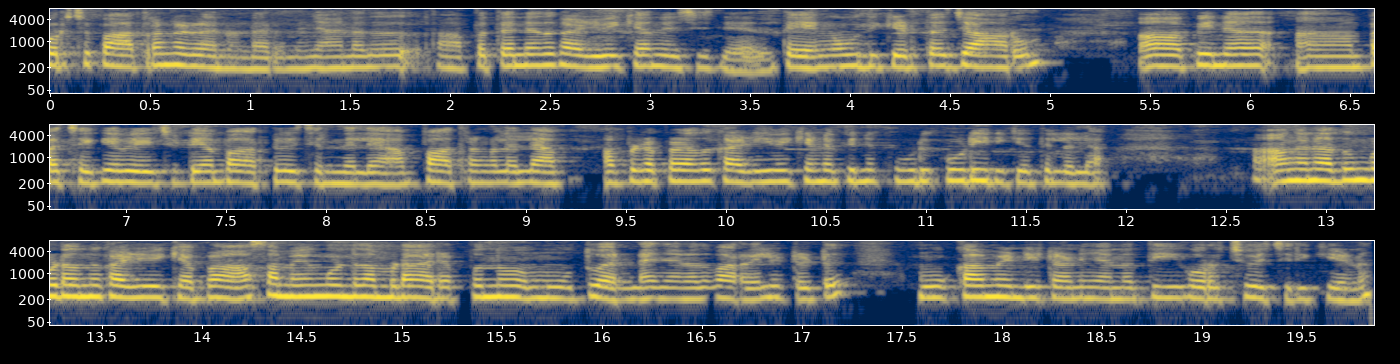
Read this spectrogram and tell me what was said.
കുറച്ച് പാത്രം കഴുകാനുണ്ടായിരുന്നു. ഞാനത് അപ്പം തന്നെ അത് കഴുകിക്കാന്ന് വെച്ചിട്ടുണ്ടായിരുന്നു തേങ്ങ ഒതുക്കിയെടുത്ത ജാറും പിന്നെ പച്ചക്ക വേവിച്ചിട്ട് ഞാൻ പകർത്തി വെച്ചിരുന്നില്ലേ ആ പാത്രങ്ങളെല്ലാം അപ്പോഴപ്പോഴത് കഴുകി വെക്കണേ പിന്നെ കൂടി കൂടി ഇരിക്കത്തില്ലല്ലോ. അങ്ങനെ അതും കൂടെ ഒന്ന് കഴുകി വയ്ക്കുക അപ്പോൾ ആ സമയം കൊണ്ട് നമ്മുടെ അരപ്പൊന്ന് മൂത്ത് വരണേ ഞാനത് വറയിലിട്ടിട്ട് മൂക്കാൻ വേണ്ടിയിട്ടാണ് ഞാൻ തീ കുറച്ച് വെച്ചിരിക്കുകയാണ്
